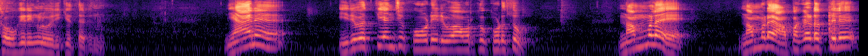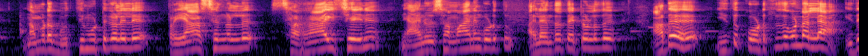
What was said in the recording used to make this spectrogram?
സൗകര്യങ്ങളും ഒരുക്കി തരുന്നു. ഞാൻ ഇരുപത്തിയഞ്ച് കോടി രൂപ അവർക്ക് കൊടുത്തു. നമ്മളെ നമ്മുടെ അപകടത്തിൽ നമ്മുടെ ബുദ്ധിമുട്ടുകളിൽ പ്രയാസങ്ങളിൽ സഹായിച്ചതിന് ഞാനൊരു സമ്മാനം കൊടുത്തു. അതിലെന്താ തെറ്റുള്ളത്? അത് ഇത് കൊടുത്തത് കൊണ്ടല്ല ഇത്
